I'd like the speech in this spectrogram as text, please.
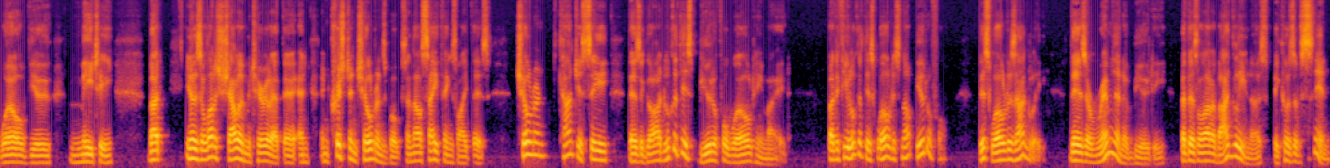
worldview, meaty. But you know, there's a lot of shallow material out there and, and Christian children's books, and they'll say things like this Children, can't you see there's a God? Look at this beautiful world he made. But if you look at this world, it's not beautiful. This world is ugly. There's a remnant of beauty, but there's a lot of ugliness because of sin.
